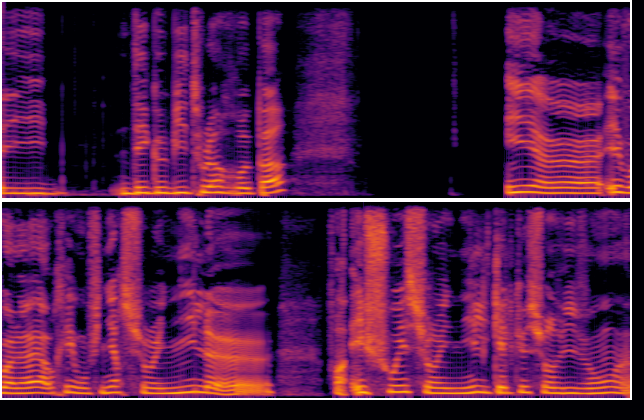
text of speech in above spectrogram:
ils dégobi tout leur repas. Et, euh, voilà, après ils vont finir sur une île, euh, enfin échouer sur une île, quelques survivants.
